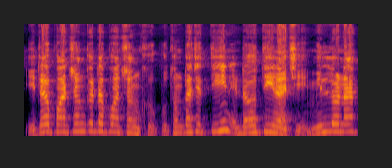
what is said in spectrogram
এটাও পাঁচ অঙ্ক, এটা পাঁচ অঙ্ক। প্রথমটা আছে তিন, এটাও তিন আছে। মিললো না।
